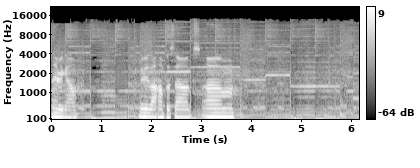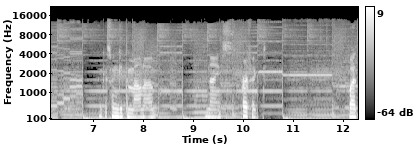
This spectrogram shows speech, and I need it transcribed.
There we go. Maybe that'll help us out. Um, I guess we can get the mount up. Nice. Perfect. But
